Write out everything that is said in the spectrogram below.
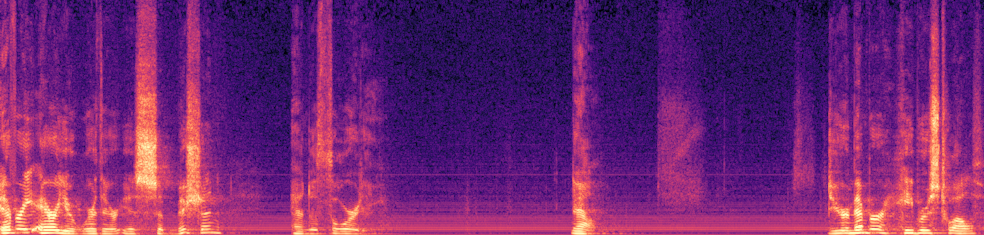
every area where there is submission and authority. Now, do you remember Hebrews 12?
